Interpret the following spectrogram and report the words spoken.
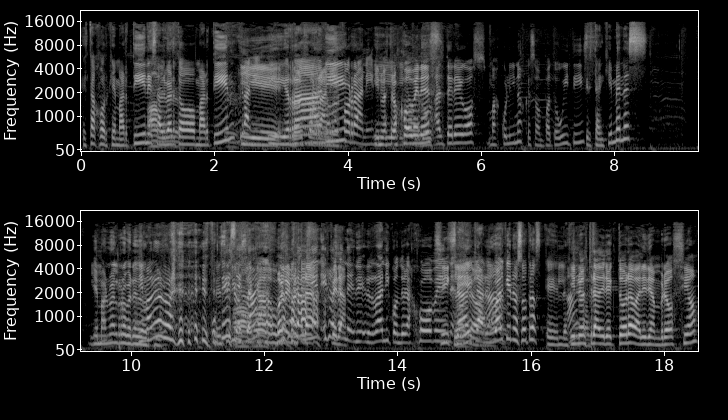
que está Jorge Martínez, Ah, muy Alberto Martín Y, y Rodolfo Rani. Rani. Y nuestros jóvenes, Alter egos masculinos que son Pato Witis. Cristian Jiménez. Y Emanuel Robert Y Manuel Ustedes cada uno. Bueno, nuestra- también, ellos espera. de, de Rani cuando era joven. Sí, Sí, Claro. claro, igual que nosotros. eh, y nuestra directora Valeria Ambrosio,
